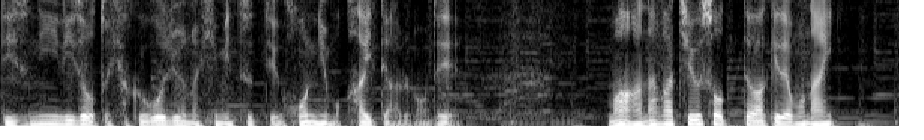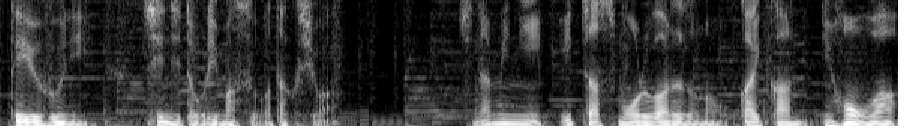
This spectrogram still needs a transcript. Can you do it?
ディズニーリゾート150の秘密っていう本にも書いてあるのでまああながち嘘ってわけでもないっていう風に信じております私は。ちなみに「It's a Small World」の外観日本は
